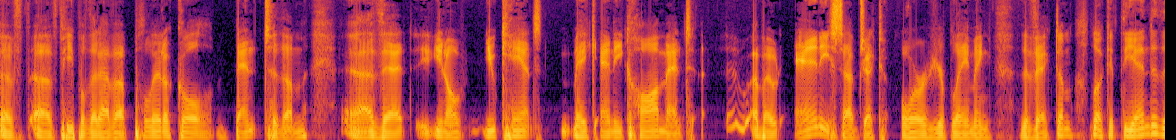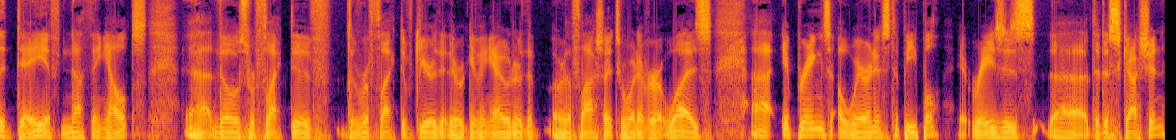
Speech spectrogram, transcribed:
of of people that have a political bent to them uh, that you know you can't make any comment about any subject or you're blaming the victim. Look, at the end of the day, if nothing else, uh, those reflective, the reflective gear that they were giving out or the, or the flashlights or whatever it was, uh, it brings awareness to people. It raises uh, the discussion.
